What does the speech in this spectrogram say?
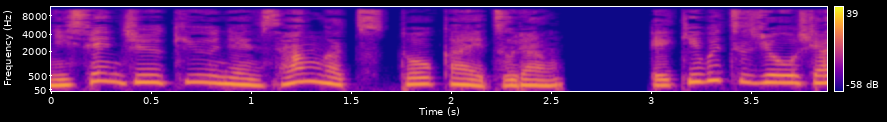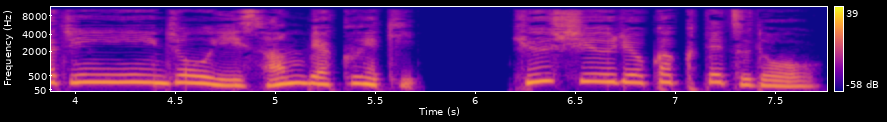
2019年3月10日閲覧。駅別乗車人員上位300駅。九州旅客鉄道。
